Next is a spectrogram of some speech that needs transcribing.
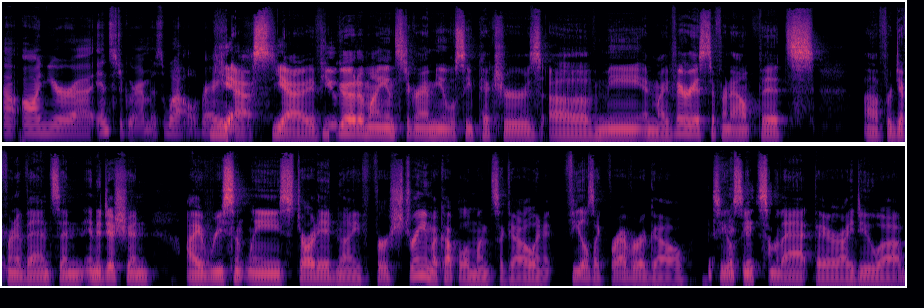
uh, on your uh, Instagram as well, right? Yes, yeah. If you go to my Instagram, you will see pictures of me and my various different outfits uh, for different events. And in addition, I recently started my first stream a couple of months ago, and it feels like forever ago. So you'll see some of that there. I do uh,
